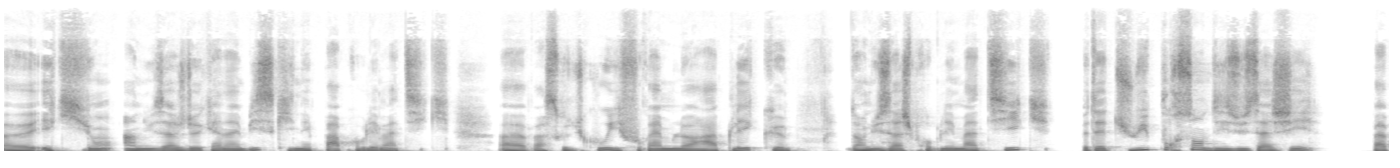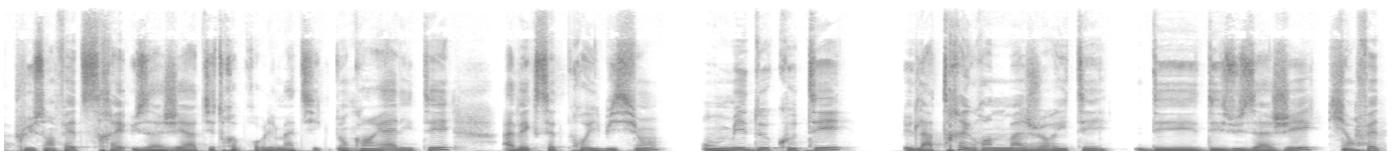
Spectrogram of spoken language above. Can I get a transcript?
et qui ont un usage de cannabis qui n'est pas problématique parce que du coup il faut quand même leur rappeler que dans l'usage problématique peut-être 8% des usagers pas plus en fait seraient usagers à titre problématique. Donc en réalité avec cette prohibition on met de côté la très grande majorité des, usagers qui en fait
